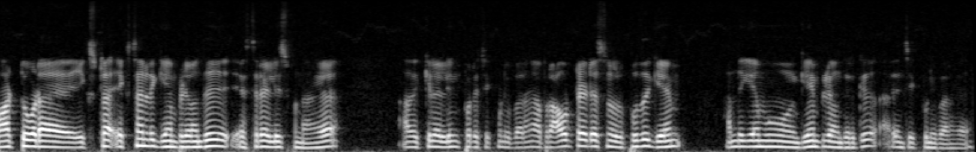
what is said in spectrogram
பார்ட் டூவோட எக்ஸ்ட்ரா எக்ஸ்டெண்டட் கேம் பிளே வந்து எஸ்டே ரிலீஸ் பண்ணாங்க. அது கீழே லிங்க் போட்டு செக் பண்ணி பாருங்கள் அப்புறம் அவுட் ரைடர்ஸ்னு ஒரு புது கேம் அந்த கேமும் கேம் பிளே வந்திருக்கு. அதையும் செக் பண்ணி பாருங்கள்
